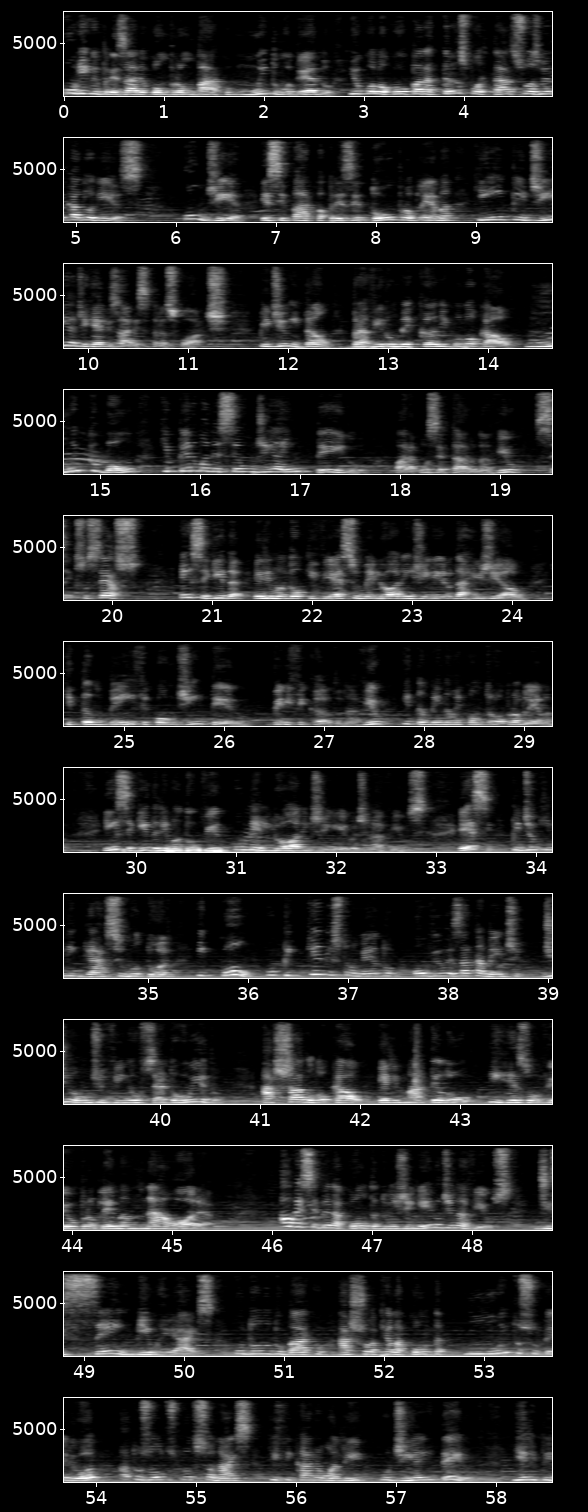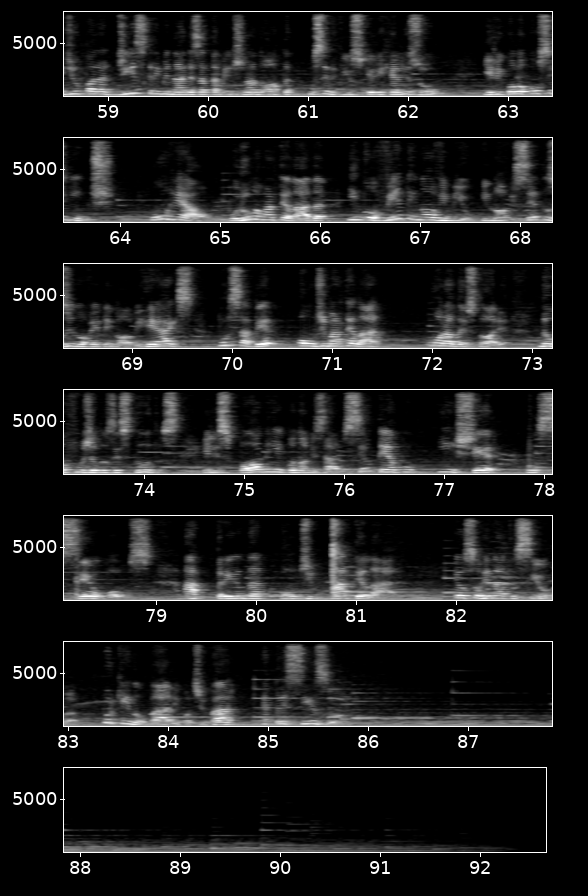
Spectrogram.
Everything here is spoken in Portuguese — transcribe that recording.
Um rico empresário comprou um barco muito moderno e o colocou para transportar suas mercadorias. Um dia, esse barco apresentou um problema que impedia de realizar esse transporte. Pediu então para vir um mecânico local, muito bom, que permaneceu um dia inteiro para consertar o navio sem sucesso. Em seguida, ele mandou que viesse o melhor engenheiro da região, que também ficou um dia inteiro verificando o navio e também não encontrou o problema. E em seguida ele mandou vir o melhor engenheiro de navios. Esse pediu que ligasse o motor e com um pequeno instrumento ouviu exatamente de onde vinha um certo ruído. Achado o local, ele martelou e resolveu o problema na hora. Ao receber a conta do engenheiro de navios de 100 mil reais, o dono do barco achou aquela conta muito superior à dos outros profissionais que ficaram ali o dia inteiro. E ele pediu para discriminar exatamente na nota o serviço que ele realizou. E ele colocou o seguinte: um real por uma martelada e R$ 99.999 por saber onde martelar Moral da história: não fuja dos estudos. Eles podem economizar o seu tempo e encher o seu bolso. Aprenda onde martelar. Eu sou Renato Silva. Porque inovar e motivar é preciso.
